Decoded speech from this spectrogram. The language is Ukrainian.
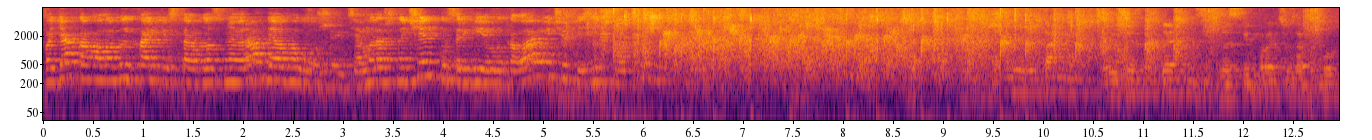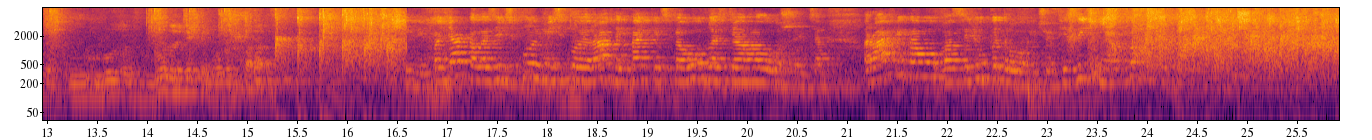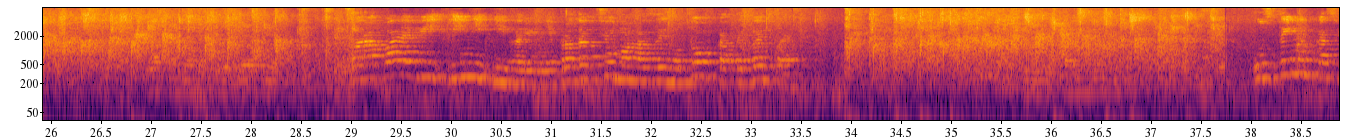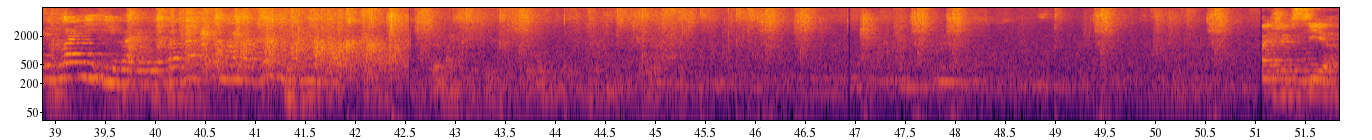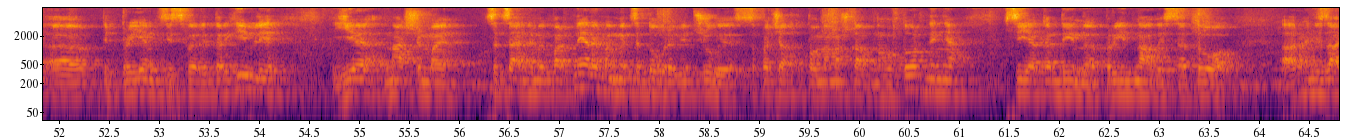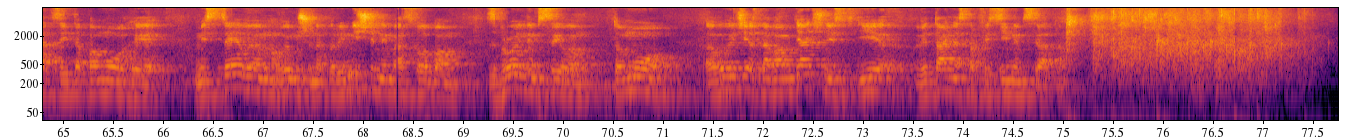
Подяка голови Харківської обласної ради оголошується. Мирошниченку Сергію Миколайовичу, фізична особа. Щиро вітання, величезна вдячність за співпрацю, за роботу. Буду, буду тільки буду старатися. Подяка Лазівської міської ради Харківської області оголошується. Рафікову Василю Петровичу, фізичній особі. Зарапаєвій Інні Ігорівні, продавцю магазину ТОВ КТБП. Устименко Світлані Ігорівні, продавцю магазину «Ваніль». Майже всі е, підприємці сфери торгівлі є нашими соціальними партнерами. Ми це добре відчули з початку повномасштабного вторгнення. Всі як один приєдналися до організації допомоги місцевим, вимушено переміщеним особам, Збройним силам. Тому е, величезна вам вдячність і вітання з професійним святом.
